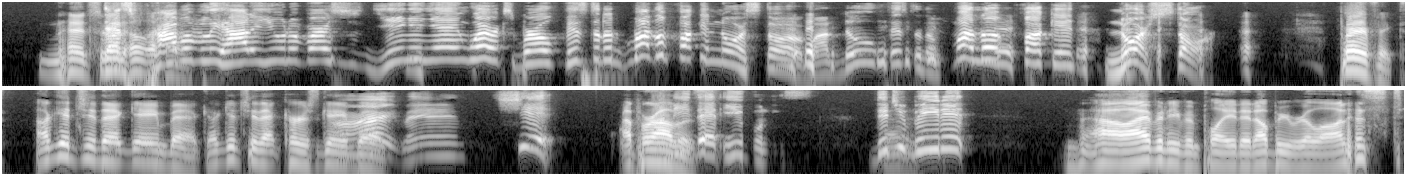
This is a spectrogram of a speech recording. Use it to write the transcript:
That's That's probably how the universe yin and yang works, bro. Fist of the motherfucking North Star, my dude. Fist of the motherfucking North Star. perfect. I'll get you that game back. I'll get you that curse game All back. right, man. Shit. I I promise. need that evilness. Did you uh, beat it? No, I haven't even played it. I'll be real honest.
